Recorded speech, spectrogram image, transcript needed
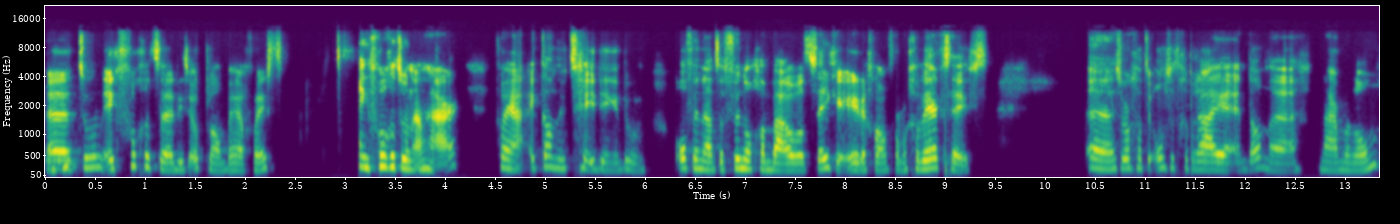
Mm toen, ik vroeg het, uh, die is ook klant bij jou geweest. Ik vroeg het toen aan haar. Van ja, ik kan nu twee dingen doen. Of inderdaad een funnel gaan bouwen, wat zeker eerder gewoon voor me gewerkt heeft. Uh, zorg dat hij omzet gaat draaien en dan naar Manon.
